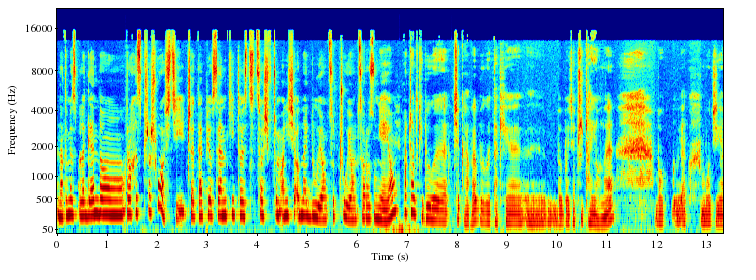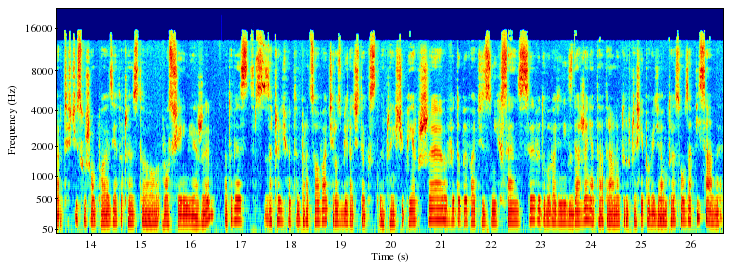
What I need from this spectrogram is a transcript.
natomiast legendą trochę z przeszłości. Czy te piosenki to jest coś, w czym oni się odnajdują, co czują, co rozumieją? Początki były ciekawe, były takie, y, bym powiedziała, przyczajone bo jak młodzi artyści słyszą poezję, to często włos się im mierzy. Natomiast zaczęliśmy tym pracować, rozbierać tekst na części pierwsze, wydobywać z nich sensy, wydobywać z nich zdarzenia teatralne, o których wcześniej powiedziałam, które są zapisane.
